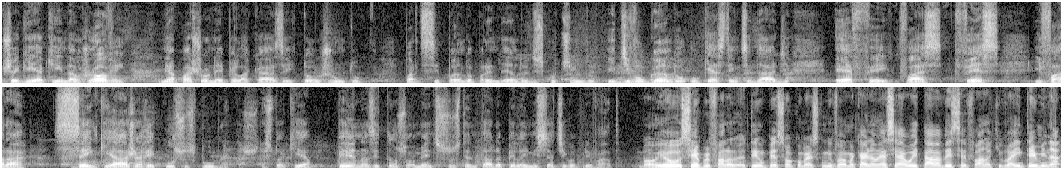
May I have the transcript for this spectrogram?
cheguei aqui ainda jovem, me apaixonei pela casa e estou junto, participando, aprendendo, discutindo e divulgando o que esta entidade é, fez, faz, fez e fará sem que haja recursos públicos. Isto aqui é apenas e tão somente sustentada pela iniciativa privada. Bom, eu sempre falo, tem um pessoal que conversa comigo e fala, mas Carlão, essa é a oitava vez que você fala que vai terminar.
